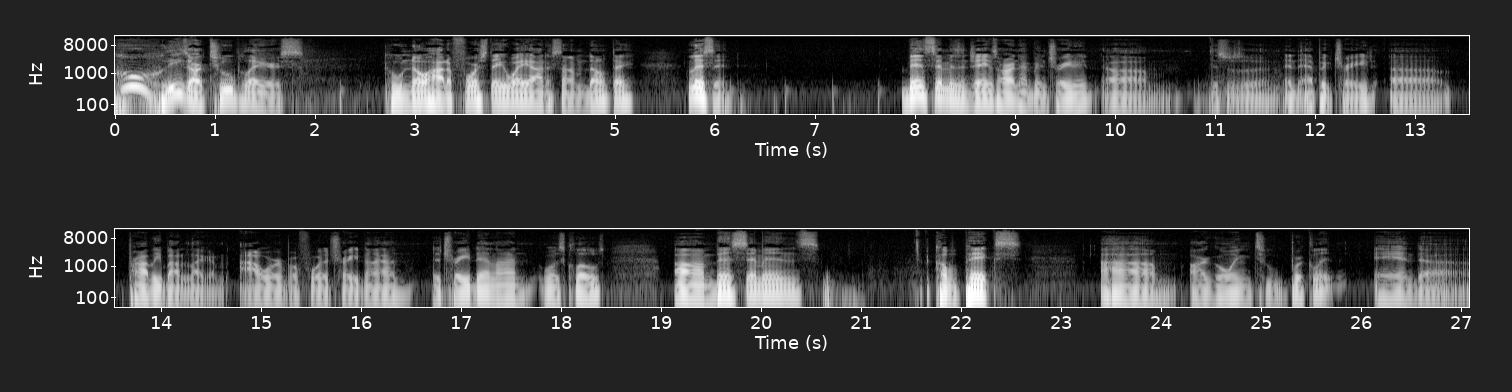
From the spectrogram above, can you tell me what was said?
whew, these are two players who know how to force their way out of something, don't they? Listen, Ben Simmons and James Harden have been traded. Um, this was a, an epic trade. Uh, probably about like an hour before the trade line, the trade deadline was closed. Um, ben Simmons, a couple picks, um, are going to Brooklyn, and uh,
